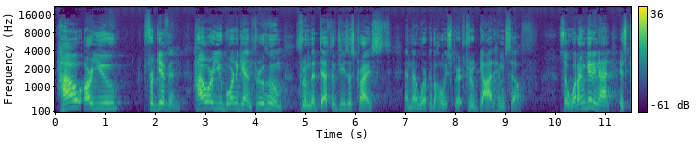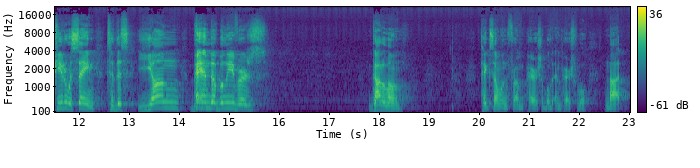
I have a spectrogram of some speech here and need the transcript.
How are you forgiven? How are you born again? Through whom? through the death of Jesus Christ and the work of the Holy Spirit, through God Himself. So, what I'm getting at is Peter was saying to this young band of believers God alone takes someone from perishable to imperishable, not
